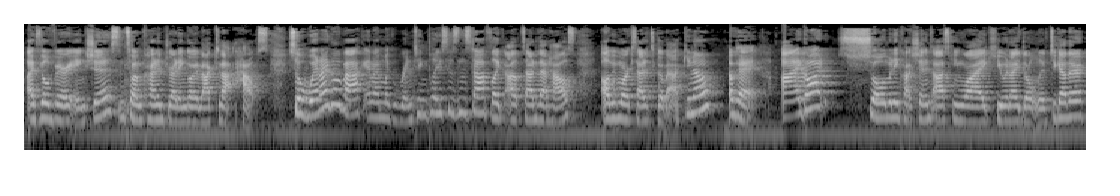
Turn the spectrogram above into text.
I feel very anxious, and so I'm kind of dreading going back to that house. So when I go back and I'm like renting places and stuff like outside of that house, I'll be more excited to go back. You know? Okay. I got so many questions asking why Q and I don't live together.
